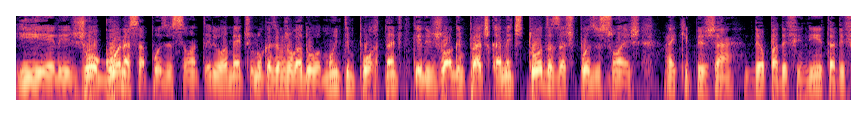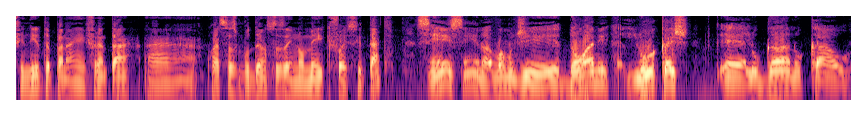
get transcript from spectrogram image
E ele jogou nessa posição anteriormente. O Lucas é um jogador muito importante, porque ele joga em praticamente todas as posições. A equipe já deu para definir, está para enfrentar ah, com essas mudanças aí no meio que foi citado? Sim, sim, nós vamos de Doni, Lucas, é, Lugano, Cal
